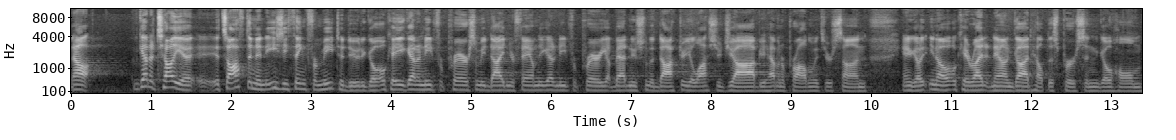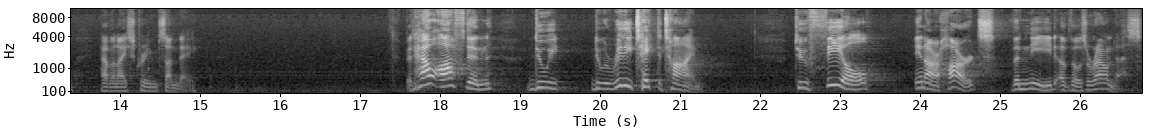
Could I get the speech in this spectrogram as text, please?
Now, I've got to tell you, it's often an easy thing for me to do to go, okay, you got a need for prayer. Somebody died in your family. You got a need for prayer. You got bad news from the doctor. You lost your job. You're having a problem with your son. And you go, you know, okay, write it down. God help this person. Go home. Have an ice cream sundae. But how often do we, do we really take the time to feel in our hearts the need of those around us?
